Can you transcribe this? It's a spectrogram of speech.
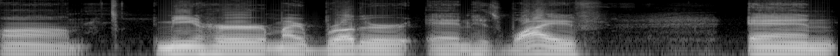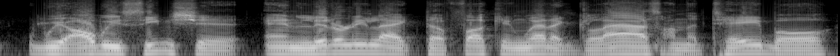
um, me, her, my brother, and his wife, and we always seen shit. And literally, like the fucking we had a glass on the table,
